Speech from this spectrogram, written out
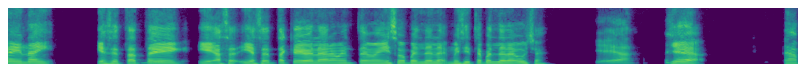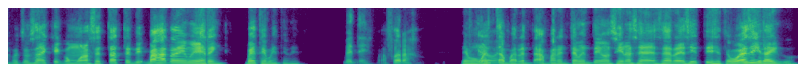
el Knight y aceptaste y, ace- y aceptas que verdaderamente me hizo perder la- me hiciste perder la lucha. Yeah. Yeah. Ah, pues tú sabes que como lo aceptaste, bájate de mi ring. Vete, vete, vete. Vete, afuera. De momento, aparent- aparentemente, John Cena se, se resiste y dice: Te voy a decir algo.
